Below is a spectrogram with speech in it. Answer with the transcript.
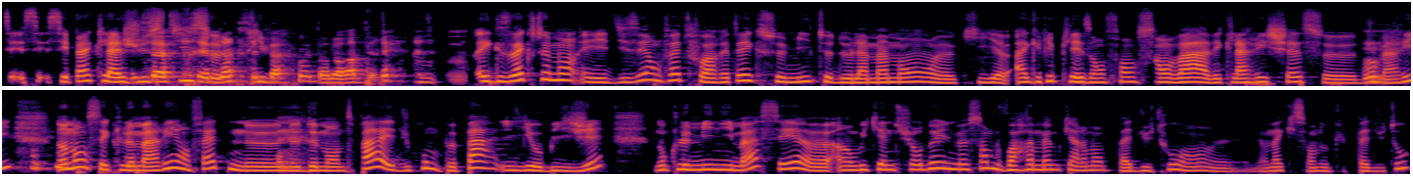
C'est pas que la justice. Ils bien que c'est pas dans leur intérêt. Exactement. Et il disait en fait, faut arrêter avec ce mythe de la maman qui agrippe les enfants s'en va avec la richesse du mari. non, non, c'est que le mari, en fait, ne, demande pas et du coup, on peut pas l'y obliger. Donc, le minima, c'est euh, un week-end sur deux, il me semble, voire même carrément pas du tout. Hein. Il y en a qui s'en occupent pas du tout.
